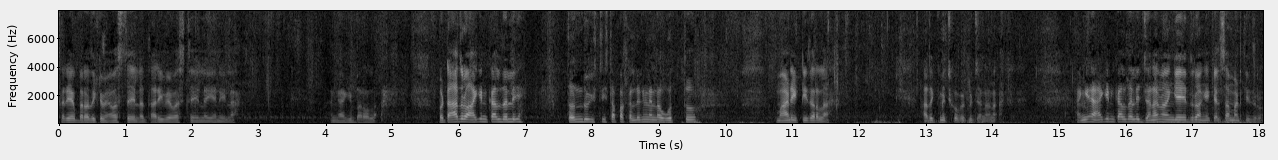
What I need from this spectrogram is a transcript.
ಸರಿಯಾಗಿ ಬರೋದಕ್ಕೆ ವ್ಯವಸ್ಥೆ ಇಲ್ಲ, ದಾರಿ ವ್ಯವಸ್ಥೆ ಇಲ್ಲ, ಏನೂ ಇಲ್ಲ. ಹಂಗಾಗಿ ಬರೋಲ್ಲ. ಬಟ್ ಆದರೂ ಆಗಿನ ಕಾಲದಲ್ಲಿ ತಂದು ಇಷ್ಟಿಷ್ಟಪ್ಪ ಕಲ್ಲುಗಳನ್ನೆಲ್ಲ ಒತ್ತು ಮಾಡಿ ಇಟ್ಟಿದಾರಲ್ಲ ಅದಕ್ಕೆ ಮೆಚ್ಕೋಬೇಕು ಜನನ. ಹಂಗೆ ಆಗಿನ ಕಾಲದಲ್ಲಿ ಜನನೂ ಹಂಗೆ ಇದ್ದರು ಹಂಗೆ ಕೆಲಸ ಮಾಡ್ತಿದ್ರು.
